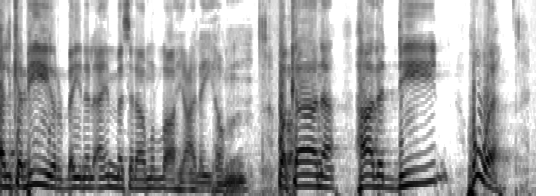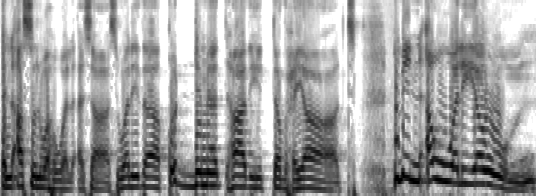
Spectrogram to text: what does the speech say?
الكبير بين الأئمة سلام الله عليهم. وكان هذا الدين هو الأصل وهو الأساس. ولذا قدمت هذه التضحيات من أول يوم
